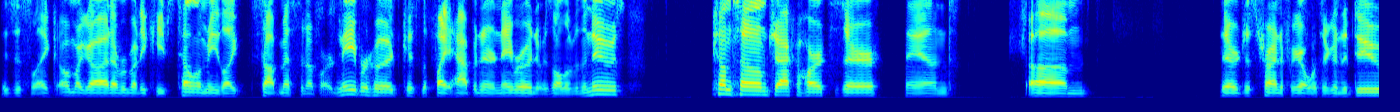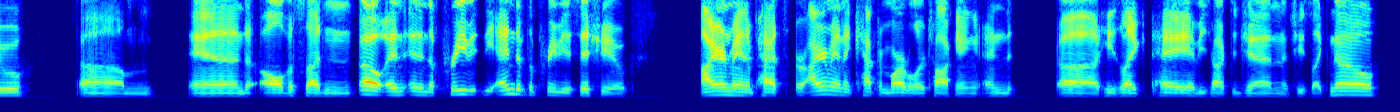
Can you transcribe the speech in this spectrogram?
Is just like, oh my god, everybody keeps telling me like stop messing up our neighborhood because the fight happened in our neighborhood. It was all over the news. Comes home, Jack of Hearts is there, and um, they're just trying to figure out what they're gonna do. Um, and all of a sudden, oh, and, and in the pre the end of the previous issue, Iron Man and Pat's or Iron Man and Captain Marvel are talking, and uh, he's like, "Hey, have you talked to Jen?" And she's like, "No."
